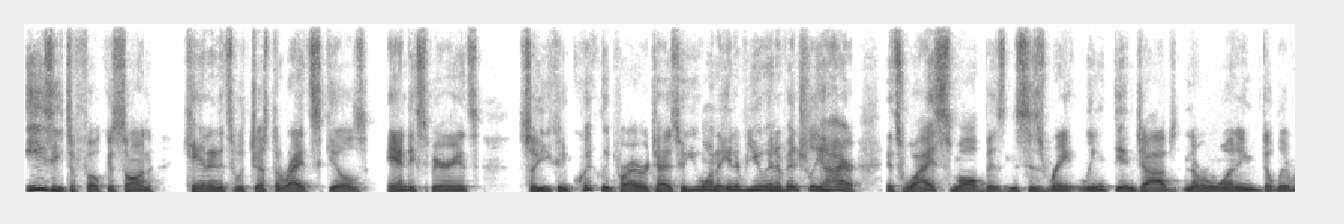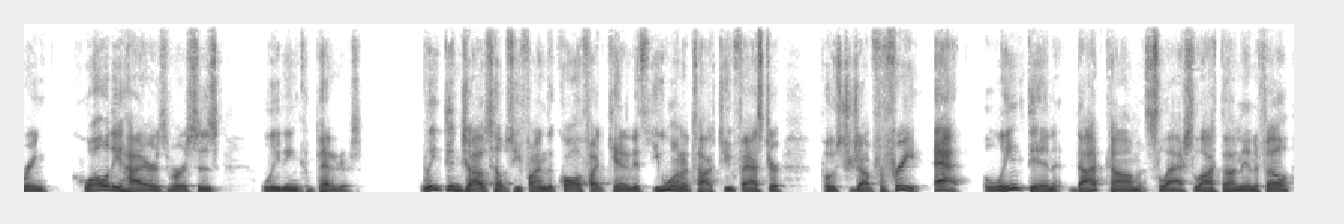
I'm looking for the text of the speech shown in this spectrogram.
easy to focus on candidates with just the right skills and experience so you can quickly prioritize who you want to interview and eventually hire. It's why small businesses rate LinkedIn jobs number one in delivering quality hires versus leading competitors. LinkedIn jobs helps you find the qualified candidates you want to talk to faster. Post your job for free at linkedin.com slash locked on NFL.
